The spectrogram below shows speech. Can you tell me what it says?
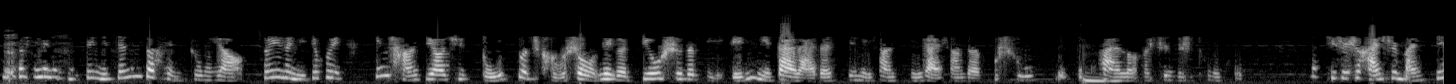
但是那个笔对你真的很重要，所以呢，你就会经常就要去独自承受那个丢失的笔给你带来的心理上、情感上的不舒服、不快乐和甚至是痛苦。那其实是还是蛮煎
